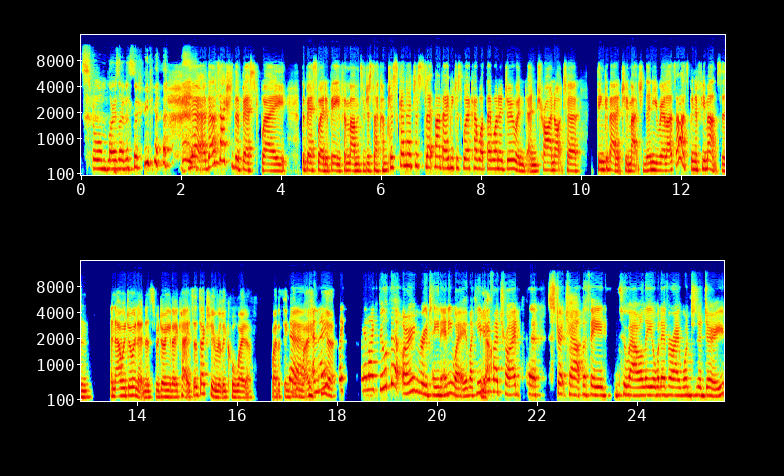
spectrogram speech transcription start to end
storm blows over soon. yeah, that's actually the best way, the best way to be for mums are just like, I'm just gonna just let my baby just work out what they want to do and, and try not to think about it too much. And then you realize, oh, it's been a few months and and now we're doing it and it's, we're doing it okay. So it's actually a really cool way to way to think yeah. anyway. And they yeah. like they like build their own routine anyway. Like even yeah. if I tried to stretch out the feed two hourly or whatever I wanted to do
